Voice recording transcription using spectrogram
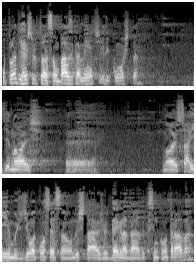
O plano de reestruturação, basicamente, ele consta de nós, é, nós sairmos de uma concessão no estágio degradado que se encontrava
